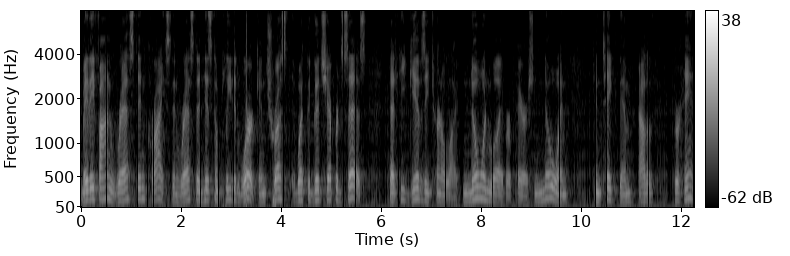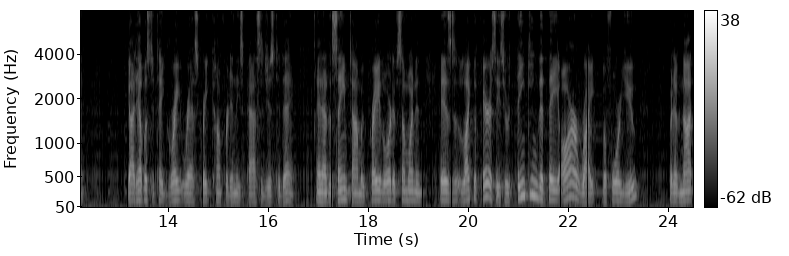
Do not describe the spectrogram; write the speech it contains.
May they find rest in Christ and rest in his completed work and trust what the Good Shepherd says that he gives eternal life. No one will ever perish. No one can take them out of your hand. God, help us to take great rest, great comfort in these passages today. And at the same time, we pray, Lord, if someone is like the Pharisees who are thinking that they are right before you, but have not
